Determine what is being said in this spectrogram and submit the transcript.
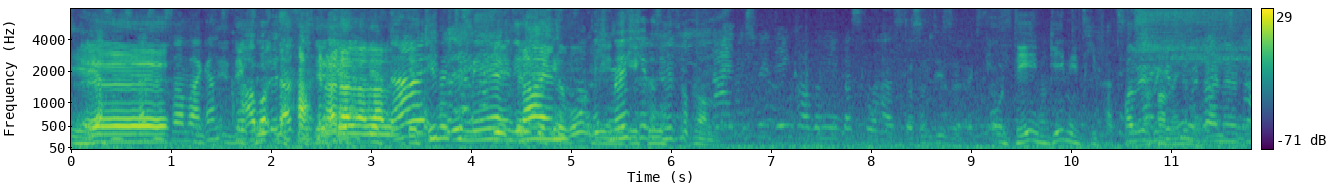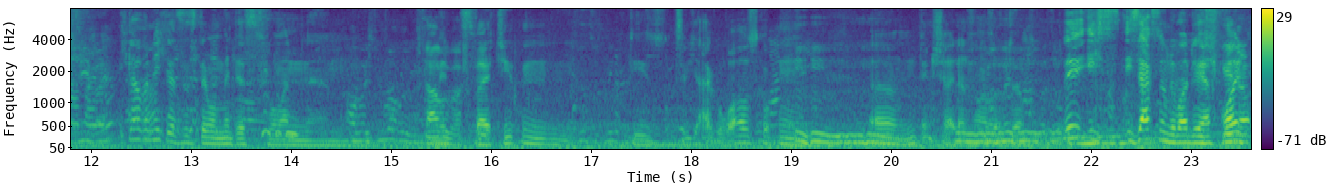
Äh, Lass uns noch mal ganz kurz. aber- lass uns Nein, nein, nein, nein, mehr in die Nein. Ich möchte das mitbekommen. Kaugummi, was du hast. Oh, den Genitiv hat sie. Ich glaube nicht, dass es der Moment ist, wo man ähm, Darüber. mit zwei Typen, die ziemlich agro ausgucken, ähm, den Scheit anfangen sollte. Ich, ich sag's nur, weil du ja, Freund,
